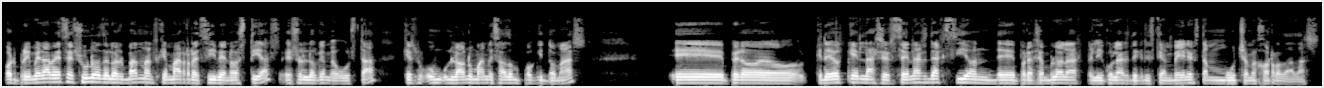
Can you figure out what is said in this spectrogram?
por primera vez es uno de los Batmans que más reciben hostias. Eso es lo que me gusta, que es un- lo han humanizado un poquito más. Eh, pero creo que las escenas de acción de, por ejemplo, las películas de Christian Bale están mucho mejor rodadas.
